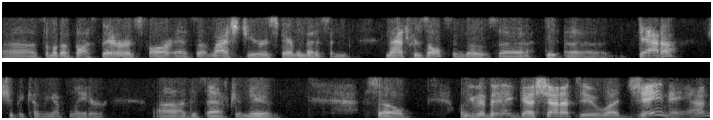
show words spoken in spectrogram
uh, some other thoughts there as far as uh, last year's family medicine match results and those uh, d- uh, data should be coming up later uh, this afternoon. So I'll give a big uh, shout out to uh, J Man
